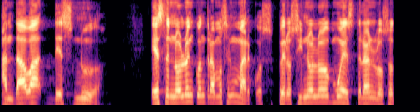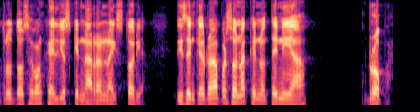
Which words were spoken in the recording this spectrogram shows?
andaba desnudo. Este no lo encontramos en Marcos, pero sí nos lo muestran los otros dos evangelios que narran la historia. Dicen que era una persona que no tenía ropa.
